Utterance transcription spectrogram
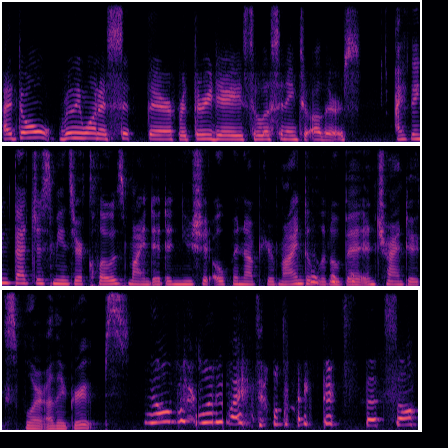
I don't really want to sit there for three days to listening to others. I think that just means you're closed minded and you should open up your mind a little bit and trying to explore other groups. No, but what if I don't like this that song?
